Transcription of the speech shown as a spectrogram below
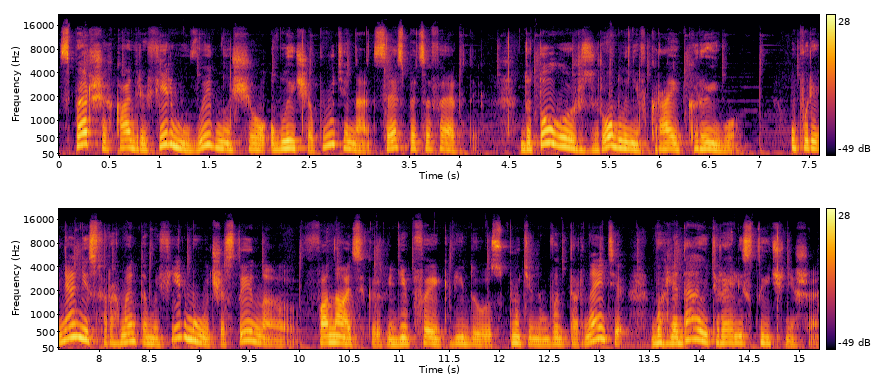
З перших кадрів фільму видно, що обличчя Путіна це спецефекти. До того ж, зроблені вкрай криво. У порівнянні з фрагментами фільму частина фанатських діпфейк відео з Путіним в інтернеті виглядають реалістичніше.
